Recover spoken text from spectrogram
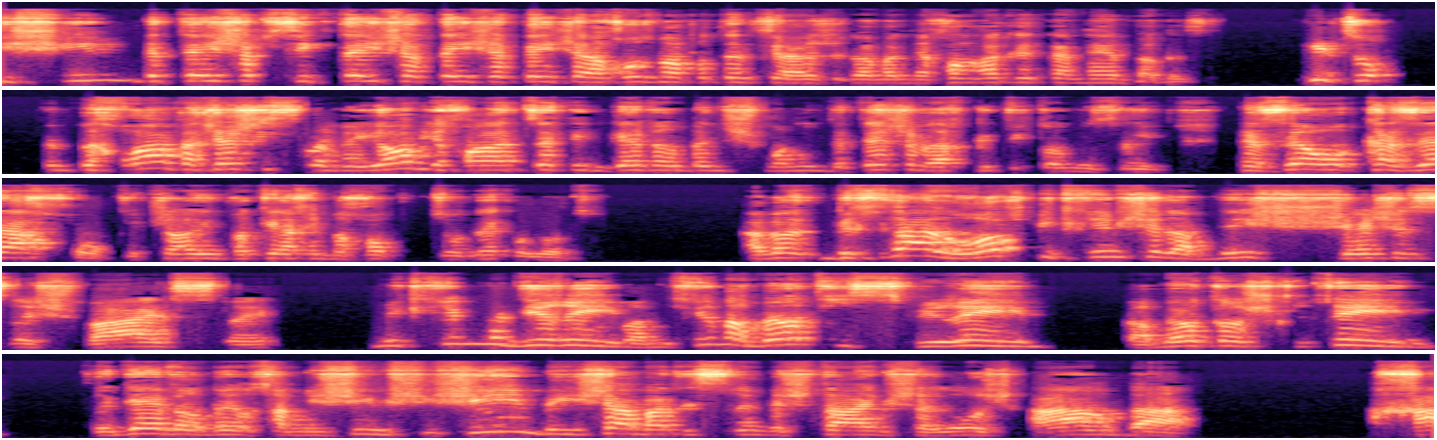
99.999% מהפוטנציאל אבל אני יכול רק לקנא בה בזה. קיצור, בחורה בת 16 ביום יכולה לצאת עם גבר בן 89 ולהחליט איתו נזרים. כזה, כזה החוק, אפשר להתווכח אם החוק צודק או לא צודק. אבל בכלל, רוב המקרים של הבני 16-17, מקרים נדירים, המקרים הרבה יותר סבירים, הרבה יותר שכיחים, זה גבר בן 50-60 ואישה בת 22, 3, 4, 1,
